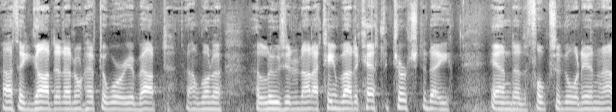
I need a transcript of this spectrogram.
I thank God that I don't have to worry about I'm going to lose it or not. I came by the Catholic Church today and uh, the folks are going in, and I,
